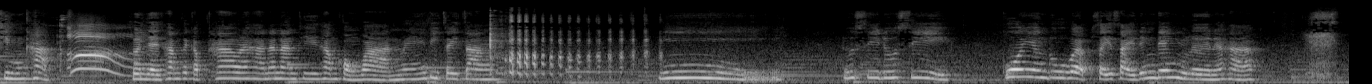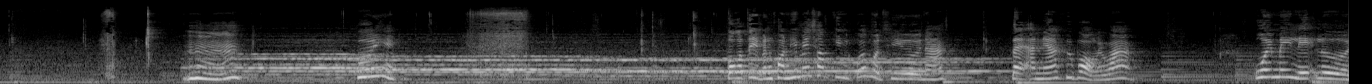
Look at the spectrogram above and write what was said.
ชิมค่ะ ส่วนใหญ่ทำแต่กับข้าวนะคะ นานๆทีทำของหวานไหมดีใจจัง นี่ ดูสิดูสิกล้วยยังดูแบบใสๆเด้งๆอยู่เลยนะคะ อือหือเฮ้ย ปกติเป็นคนที่ไม่ชอบกินกล้วยบดชีเลยนะ แต่อันเนี้ยคือบอกเลยว่า กล้วยไม่เละเลย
